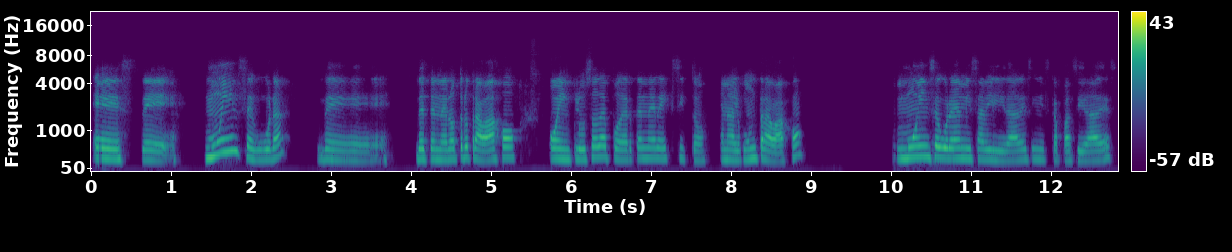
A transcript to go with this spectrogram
este, muy insegura de, de tener otro trabajo o incluso de poder tener éxito en algún trabajo, muy insegura de mis habilidades y mis capacidades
